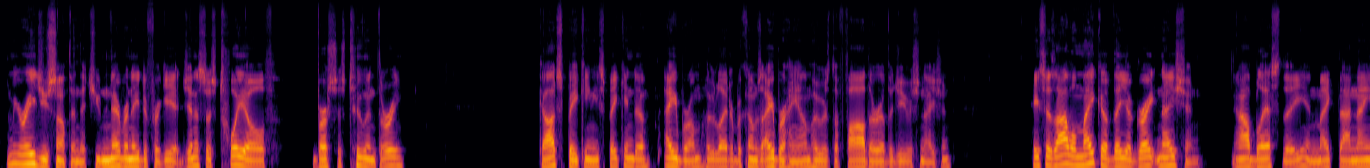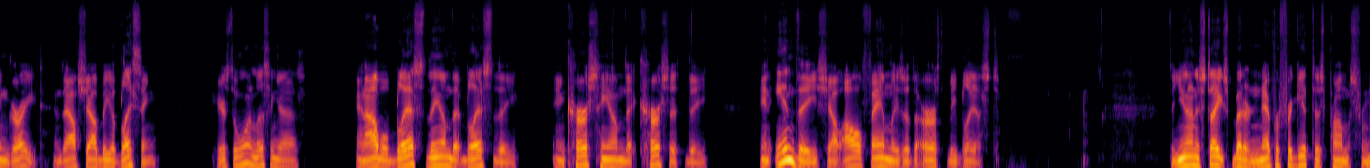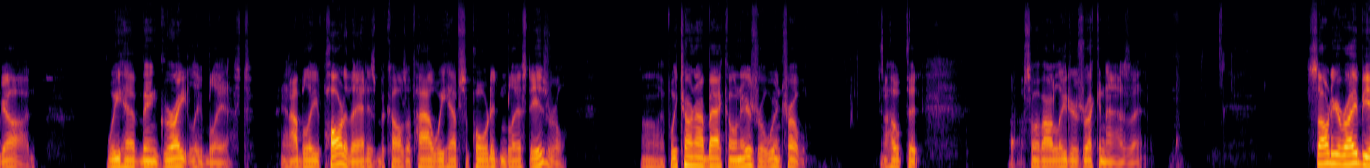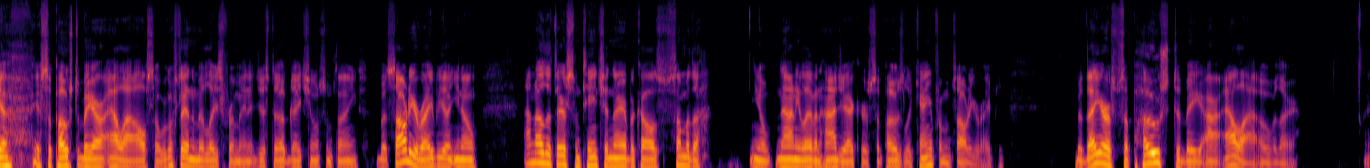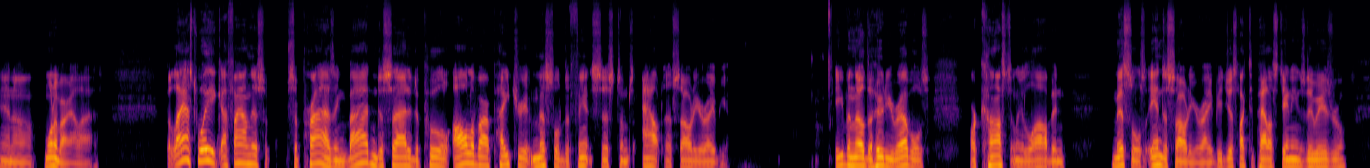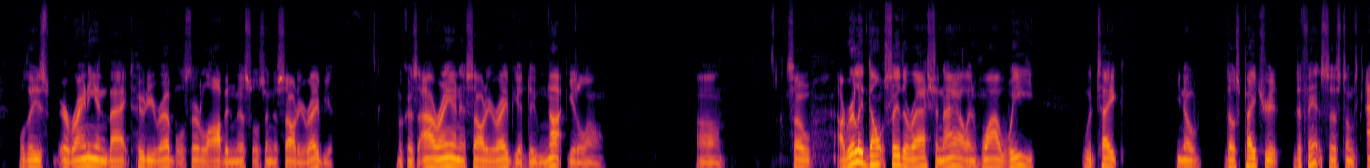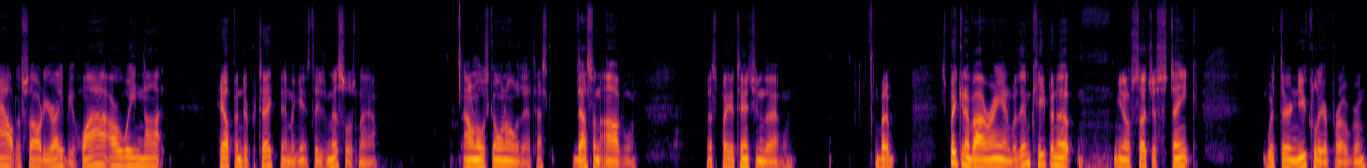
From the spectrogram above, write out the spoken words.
Let me read you something that you never need to forget. Genesis 12, verses 2 and 3. God speaking, he's speaking to Abram, who later becomes Abraham, who is the father of the Jewish nation. He says, I will make of thee a great nation, and I'll bless thee and make thy name great, and thou shalt be a blessing. Here's the one. Listen, guys. And I will bless them that bless thee, and curse him that curseth thee. And in thee shall all families of the earth be blessed. The United States better never forget this promise from God. We have been greatly blessed. And I believe part of that is because of how we have supported and blessed Israel. Uh, if we turn our back on Israel, we're in trouble. I hope that uh, some of our leaders recognize that. Saudi Arabia is supposed to be our ally also. We're going to stay in the Middle East for a minute just to update you on some things. But Saudi Arabia, you know, I know that there's some tension there because some of the, you know, 9 11 hijackers supposedly came from Saudi Arabia. But they are supposed to be our ally over there and uh, one of our allies. But last week, I found this surprising. Biden decided to pull all of our Patriot missile defense systems out of Saudi Arabia. Even though the Houthi rebels are constantly lobbing missiles into Saudi Arabia, just like the Palestinians do Israel. Well, these Iranian backed Houthi rebels, they're lobbing missiles into Saudi Arabia because Iran and Saudi Arabia do not get along. Um, so I really don't see the rationale in why we would take, you know, those Patriot defense systems out of Saudi Arabia. Why are we not helping to protect them against these missiles now? I don't know what's going on with that. That's that's an odd one. Let's pay attention to that one. But speaking of Iran, with them keeping up, you know, such a stink with their nuclear program,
